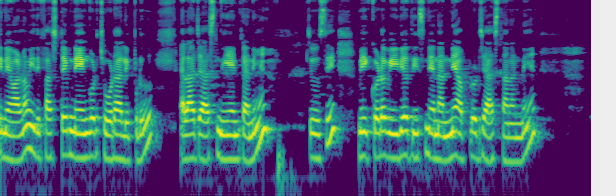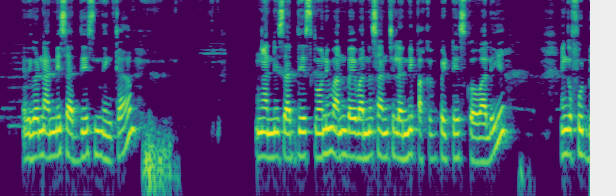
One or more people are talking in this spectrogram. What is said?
తినేవాళ్ళం. ఇది ఫస్ట్ టైం నేను కూడా చూడాలి ఇప్పుడు. ఎలా చేస్తుంది ఏంటని చూసి మీకు కూడా వీడియో తీసి నేను అన్నీ అప్లోడ్ చేస్తానండి. ఇదిగోండి అన్నీ సర్దేసింది ఇంకా. అన్నీ సర్దేసుకొని వన్ బై వన్ సంచులన్నీ పక్కకు పెట్టేసుకోవాలి. ఇంకా ఫుడ్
